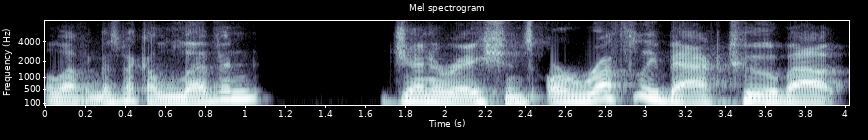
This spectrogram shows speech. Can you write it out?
11. It goes back 11 generations or roughly back to about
